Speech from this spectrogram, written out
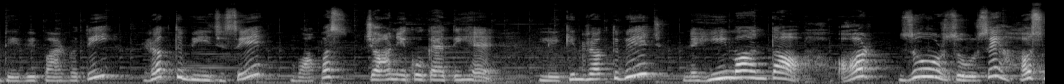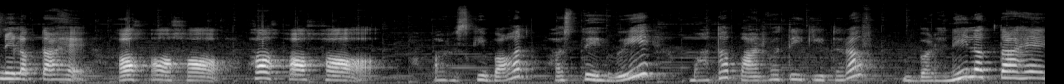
देवी पार्वती रक्त बीज से वापस जाने को कहती हैं, लेकिन रक्त बीज नहीं मानता और ज़ोर ज़ोर से हंसने लगता है। हा हा हा हा हा हा। और उसके बाद हँसते हुए माता पार्वती की तरफ़ बढ़ने लगता है।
